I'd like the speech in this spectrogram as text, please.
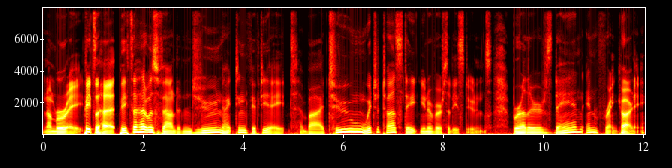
Number 8. Pizza Hut. Pizza Hut was founded in June 1958 by two Wichita State University students, brothers Dan and Frank Carney.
